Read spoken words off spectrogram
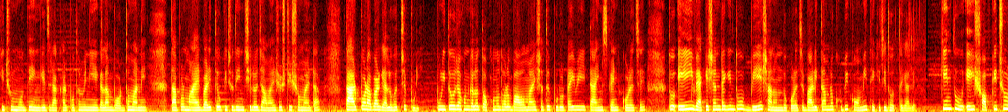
কিছুর মধ্যে এঙ্গেজ রাখার। প্রথমে নিয়ে গেলাম বর্ধমানে, তারপর মায়ের বাড়িতেও কিছুদিন ছিল জামাই ষষ্ঠীর সময়টা। তারপর আবার গেল হচ্ছে পুরী। পুরীতেও যখন গেল, তখনও ধরো বাবা মায়ের সাথে পুরোটাই টাইম স্পেন্ড করেছে। তো এই ভ্যাকেশনটা কিন্তু বেশ আনন্দ করেছে। বাড়িতে আমরা খুবই কমই থেকেছি ধরতে গেলে। কিন্তু এই সব কিছুর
